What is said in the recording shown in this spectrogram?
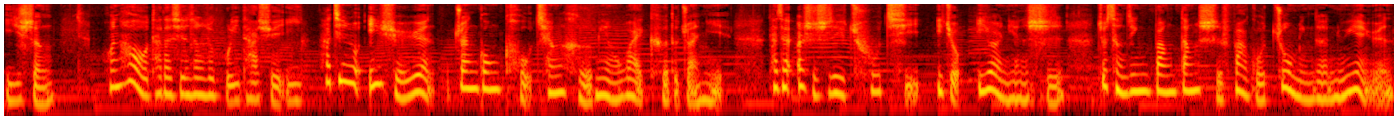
医生。婚后，她的先生就鼓励她学医，她进入医学院，专攻口腔颌面外科的专业。她在二十世纪初期，一九一二年时，就曾经帮当时法国著名的女演员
